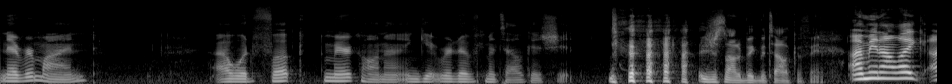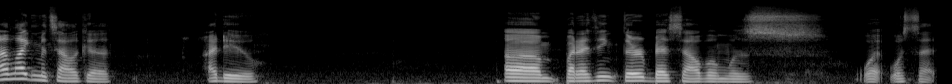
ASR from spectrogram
Nevermind. I would fuck Americana and get rid of Metallica's shit. You're just not a big Metallica fan. I mean, I like I like Metallica. I do. Um, but I think their best album was what? What's that?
